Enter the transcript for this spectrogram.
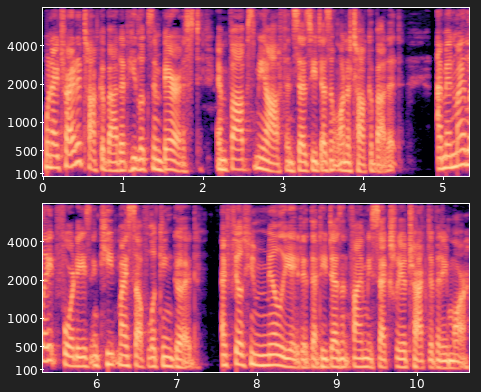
When I try to talk about it, he looks embarrassed and fobs me off and says he doesn't want to talk about it. I'm in my late 40s and keep myself looking good. I feel humiliated that he doesn't find me sexually attractive anymore.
